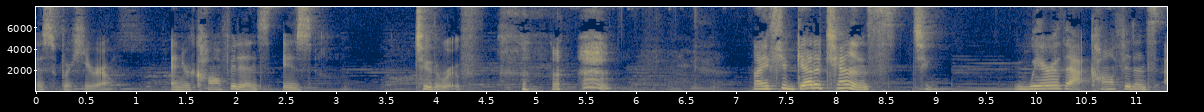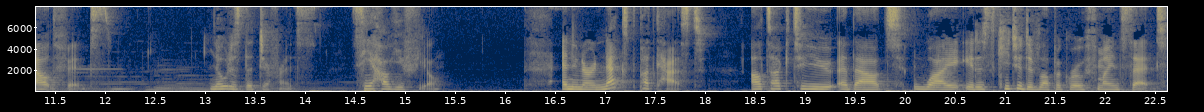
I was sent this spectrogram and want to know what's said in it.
a superhero, and your confidence is to the roof. now, if you get a chance to wear that confidence outfit, notice the difference, see how you feel. And in our next podcast, I'll talk to you about why it is key to develop a growth mindset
